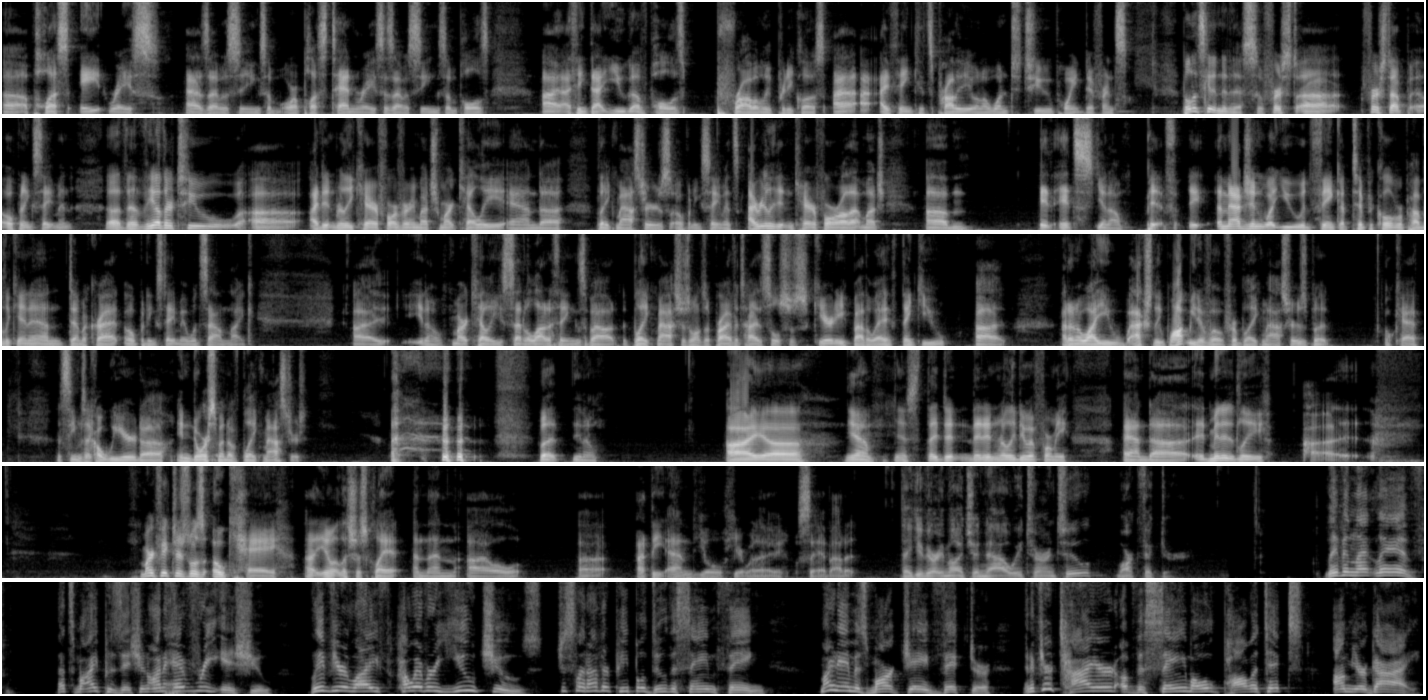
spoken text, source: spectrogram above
uh, a plus eight race as I was seeing some, or a plus ten race as I was seeing some polls. I, I think that YouGov poll is probably pretty close. I, I think it's probably on a one to two point difference. But let's get into this. So first, uh, first up, opening statement. Uh, the the other two uh, I didn't really care for very much. Mark Kelly and uh, Blake Masters opening statements. I really didn't care for all that much. Um, it, it's you know it, imagine what you would think a typical Republican and Democrat opening statement would sound like. Uh, you know, Mark Kelly said a lot of things about Blake Masters wants to privatize Social Security. By the way, thank you. Uh, I don't know why you actually want me to vote for Blake Masters, but okay. It seems like a weird uh, endorsement of Blake Masters. but you know, I uh, yeah, yes, they didn't they didn't really do it for me, and uh, admittedly, uh, Marc Victor's was okay. Uh, you know what? Let's just play it, and then I'll uh, at the end you'll hear what I say about it. Thank you very much. And now we turn to Marc Victor. Live and let live. That's my position on every issue. Live your life however you choose. Just let other people do the same thing. My name is Marc J. Victor, and if you're tired of the same old politics, I'm your guy.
